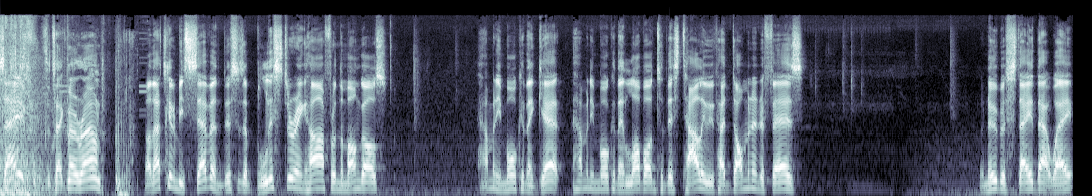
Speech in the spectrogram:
Save. It's a Techno round. Well, that's going to be seven. This is a blistering half from the Mongols. How many more can they get? How many more can they lob onto this tally? We've had dominant affairs. Anubis stayed that way.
